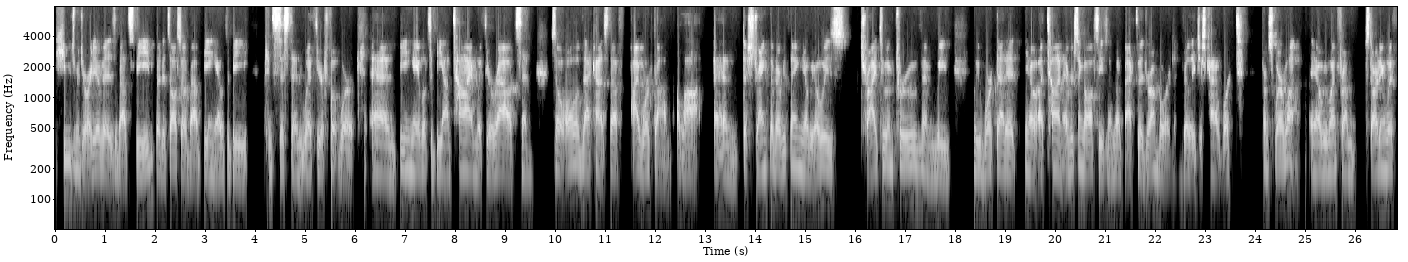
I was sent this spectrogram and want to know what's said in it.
huge majority of it is about speed but it's also about being able to be consistent with your footwork and being able to be on time with your routes. And so all of that kind of stuff I worked on a lot and the strength of everything you know we always try to improve and we we worked at it you know a ton every single offseason went back to the drum board and really just kind of worked from square one. You know we went from starting with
